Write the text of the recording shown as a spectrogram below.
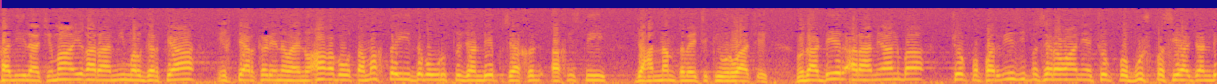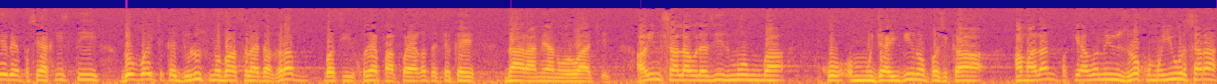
خلیلا چې ما هغه رامی ملګرتیا اختیار کړې نه وای نو هغه به ته مخ ته د به ورستو جنډې پسې اخیستی جهنم ته به چکی ورواچي نو دا ډیر ارامیان به چوک په پرویزی پسی روان یا چوک په بوش پسی یا جنډی به پسی اخیستی دو وای چی که جلوس مو باسلا د غرب بسی خدای پاک وای هغه ته چکه دا ارامیان ورواچی او ان شاء الله العزیز مونږ به خو مجاهدینو پسی کا عملا پکی هغه نه یو زړه خو مو یی ورسره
